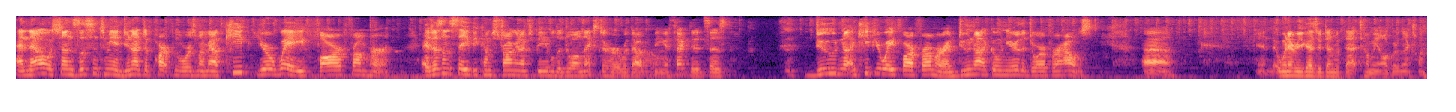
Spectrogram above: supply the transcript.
And now, O sons, listen to me and do not depart from the words of my mouth. Keep your way far from her. It doesn't say become strong enough to be able to dwell next to her without being affected. It says do not keep your way far from her and do not go near the door of her house. Uh, and whenever you guys are done with that, tell me and I'll go to the next one.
